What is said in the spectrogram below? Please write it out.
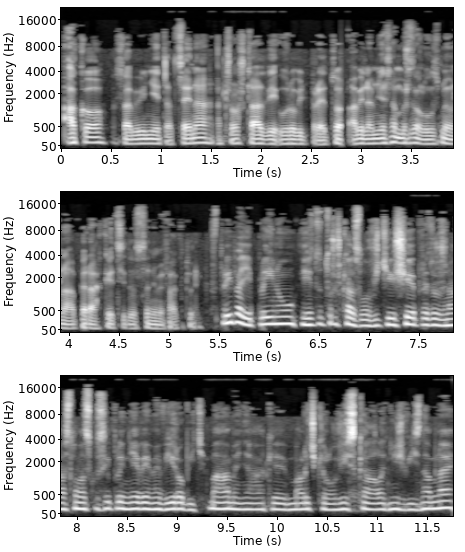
Ako sa vyvinie tá cena a čo štát vie urobiť preto, aby nám nezamrzol úsmev na perách, keď si dostaneme faktúry? V prípade plynu je to troška zložitejšie, pretože na Slovensku si plyn nevieme vyrobiť. Máme nejaké maličké ložiska, ale nič významné.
